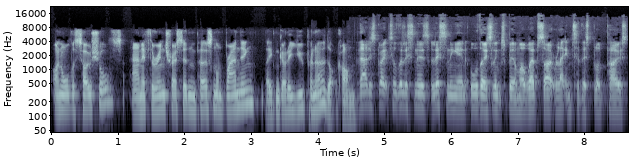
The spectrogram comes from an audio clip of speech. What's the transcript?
on all the socials. And if they're interested in personal branding, they can go to youpreneur.com. That is great to all the listeners listening in. All those links will be on my website relating to this blog post.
